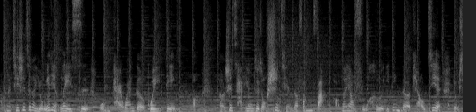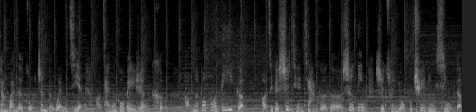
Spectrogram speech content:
好，那其实这个有一点类似我们台湾的规定，啊，呃是采用这种事前的方法，好，那要符合一定的条件，有相关的佐证的文件，啊，才能够被认可，好，那包括第一个，好，这个事前价格的设定是存有不确定性的。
